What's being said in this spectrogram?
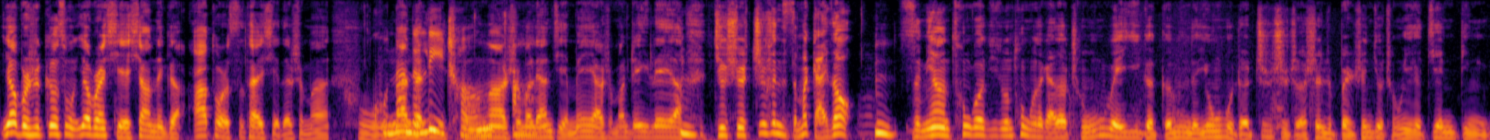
要不是歌颂，要不然写像那个阿托尔斯泰写的什么苦苦难的的历历程啊，啊什么两姐妹啊，什么这一类啊，嗯就是知识分子怎么改造，嗯，怎么样通过一种痛苦的改造，成为一个革命的拥护者、支持者，甚至本身就成为一个坚定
